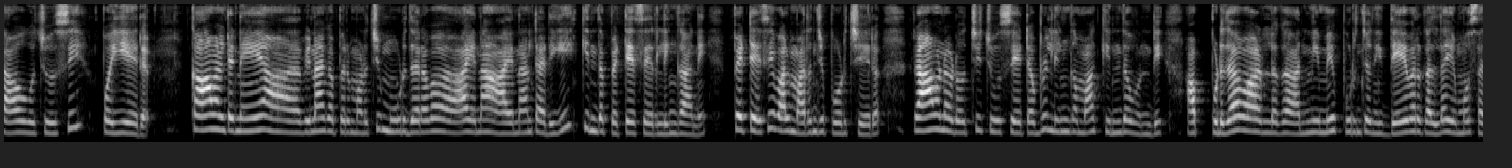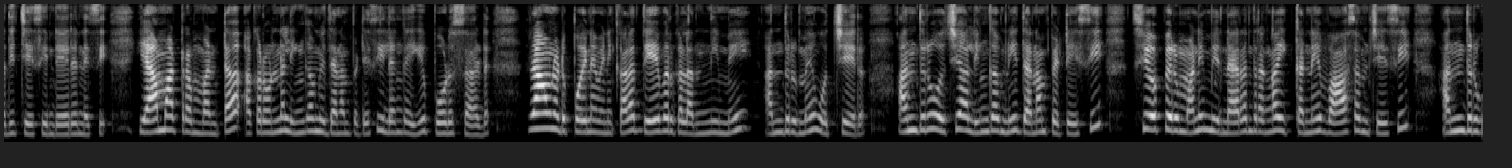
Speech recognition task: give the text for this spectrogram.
తావు చూసి పోయారు కావాలంటేనే ఆ వినాయక పెరుమాళ్ వచ్చి మూడు దరవ ఆయన ఆయన అంటే అడిగి కింద పెట్టేశారు లింగాన్ని. పెట్టేసి వాళ్ళు మరించి పొడిచారు రావణుడు వచ్చి చూసేటప్పుడు లింగమా కింద ఉంది అప్పుడుదా వాళ్ళగా అన్నీ పురించని దేవరగల్దా ఏమో సది చేసిండేరు అనేసి. వంట అక్కడ ఉన్న లింగంని ధనం పెట్టేసి ఇలంగయ్యి పొడుస్తాడు. రావణుడు పోయిన వెనకాల దేవరగలు అన్నీ అందరూమే వచ్చారు. అందరూ వచ్చి ఆ లింగంని ధనం పెట్టేసి శివపెరుమని మీరు నిరంతరంగా ఇక్కడనే వాసం చేసి అందరూ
